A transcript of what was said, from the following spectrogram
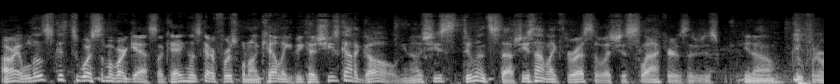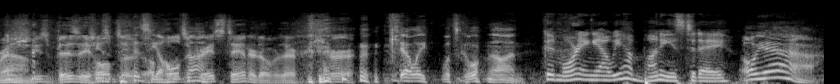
All right. Well, let's get to where some of our guests, okay? Let's get our first one on Kelly because she's got to go. You know, she's doing stuff. She's not like the rest of us, just slackers that are just, you know, goofing around. She's busy. She's holds busy a, all holds the a great standard over there, for sure. Kelly, what's going on? Good morning. Yeah, we have bunnies today. Oh, yeah.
